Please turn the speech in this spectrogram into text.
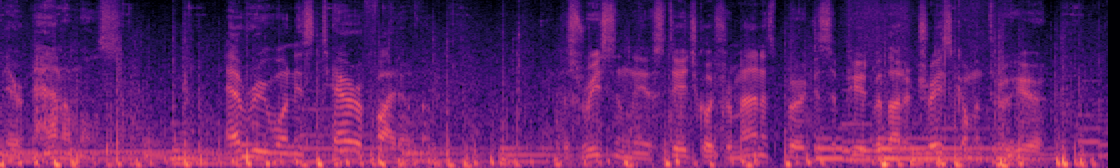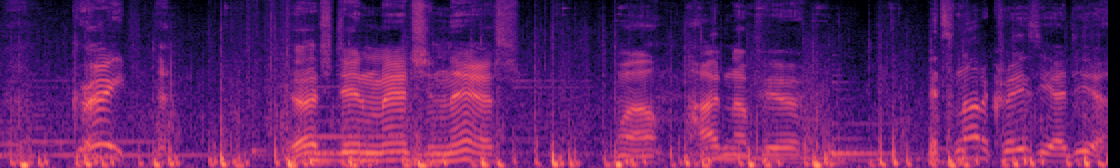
They're animals. Everyone is terrified of them. Just recently, a stagecoach from Annesburg disappeared without a trace coming through here. Great. Dutch didn't mention this. Well, hiding up here, it's not a crazy idea.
